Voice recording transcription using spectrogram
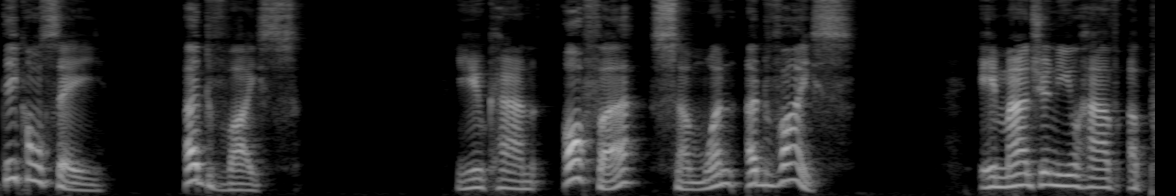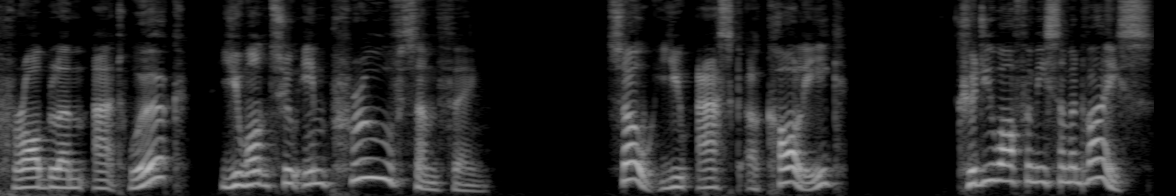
Des conseils. Advice. You can offer someone advice. Imagine you have a problem at work, you want to improve something. So you ask a colleague, Could you offer me some advice?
